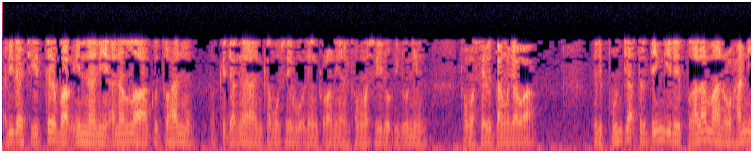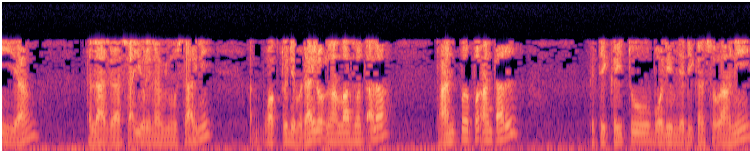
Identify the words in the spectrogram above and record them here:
Tadi dah cerita bab inna ni anallah aku Tuhanmu. Maka jangan kamu sibuk dengan kerohanian Kamu masih hidup di dunia. Kamu masih ada tanggungjawab. Jadi puncak tertinggi dari pengalaman rohani yang telah dirasai oleh Nabi Musa ini waktu dia berdialog dengan Allah SWT tanpa perantara ketika itu boleh menjadikan seorang ni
